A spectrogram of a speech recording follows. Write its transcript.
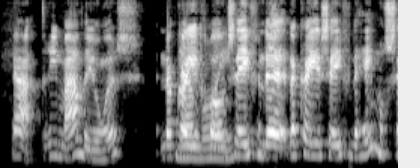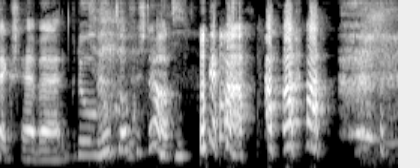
ja, drie maanden, jongens. En dan kan ja, je mooi. gewoon zevende, dan kan je zevende hemelseks hebben. Ik bedoel, hoe tof is dat? ja.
